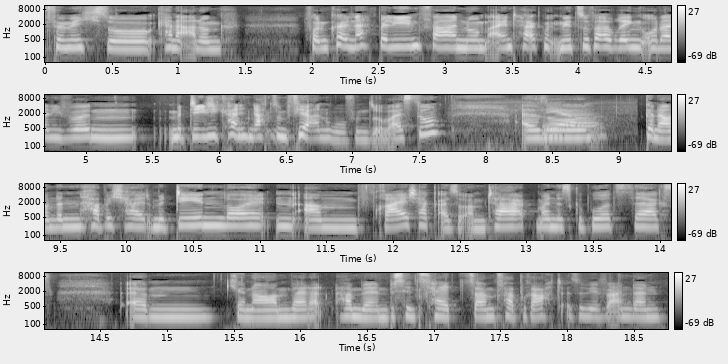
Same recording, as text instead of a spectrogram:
für mich so, keine Ahnung, von Köln nach Berlin fahren, nur um einen Tag mit mir zu verbringen, oder die würden, mit die, die kann ich nachts um vier anrufen, so, weißt du? Also, ja. genau, und dann habe ich halt mit den Leuten am Freitag, also am Tag meines Geburtstags, ähm, genau, haben wir, haben wir ein bisschen Zeit zusammen verbracht. Also wir waren dann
